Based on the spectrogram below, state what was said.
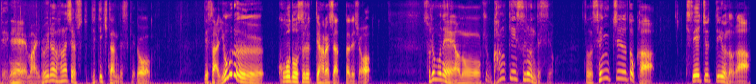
でね、まあいろいろな話がちょっと出てきたんですけど、でさ、夜行動するって話だったでしょそれもね、あのー、結構関係するんですよ。その線虫とか寄生虫っていうのが、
